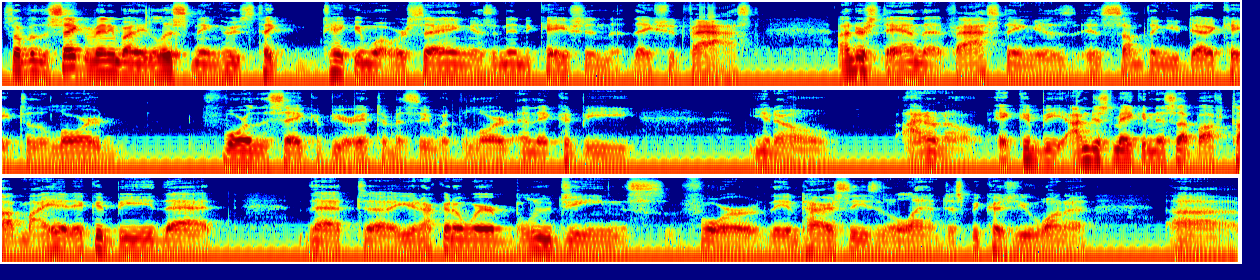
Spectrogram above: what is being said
so for the sake of anybody listening who's take, taking what we're saying as an indication that they should fast, understand that fasting is is something you dedicate to the Lord for the sake of your intimacy with the Lord, and it could be, you know, I don't know. It could be. I'm just making this up off the top of my head. It could be that that uh, you're not going to wear blue jeans for the entire season of Lent just because you want to uh,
